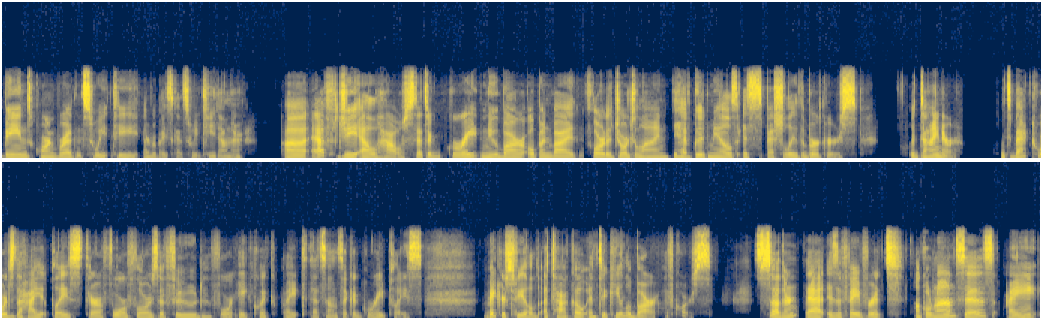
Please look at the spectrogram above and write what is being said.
beans, cornbread, and sweet tea. Everybody's got sweet tea down there. Uh, FGL House. That's a great new bar opened by Florida Georgia Line. They have good meals, especially the burgers. The Diner. It's back towards the Hyatt Place. There are four floors of food for a quick bite. That sounds like a great place. Bakersfield, a taco and tequila bar, of course. Southern, that is a favorite. Uncle Ron says, I ain't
